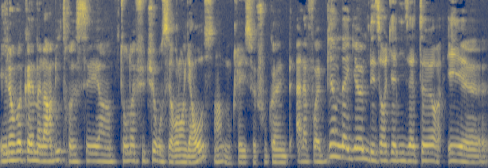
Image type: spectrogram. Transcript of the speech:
Et il envoie quand même à l'arbitre, c'est un tournoi futur où c'est Roland Garros. Hein, donc là, il se fout quand même à la fois bien de la gueule des organisateurs et, euh,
